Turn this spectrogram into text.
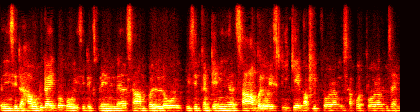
is it a how to type of or is it explaining a sample or is it containing a sample or SDK, public forums, support forums and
